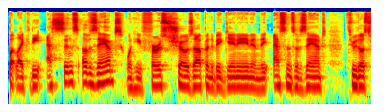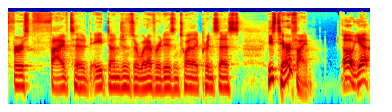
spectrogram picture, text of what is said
but like the essence of Zant when he first shows up in the beginning and the essence of Zant through those first five to eight dungeons or whatever it is in Twilight Princess, he's terrifying. Oh yeah,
